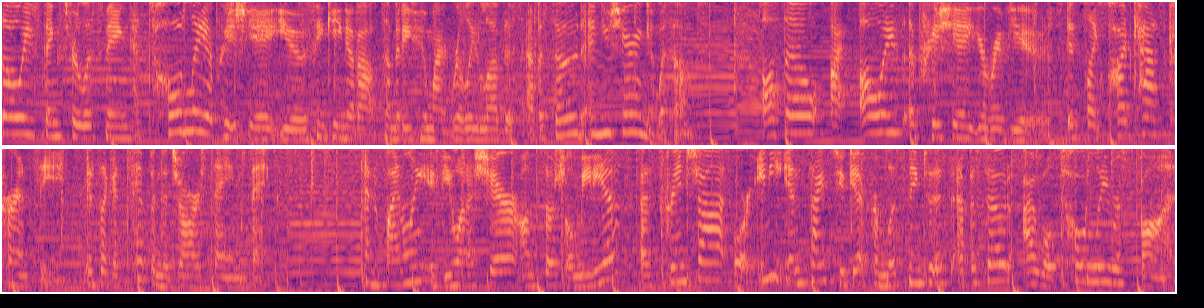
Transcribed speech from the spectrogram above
As always, thanks for listening. Totally appreciate you thinking about somebody who might really love this episode and you sharing it with them. Also, I always appreciate your reviews. It's like podcast currency. It's like a tip in the jar saying thanks. And finally, if you want to share on social media a screenshot or any insights you get from listening to this episode, I will totally respond.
